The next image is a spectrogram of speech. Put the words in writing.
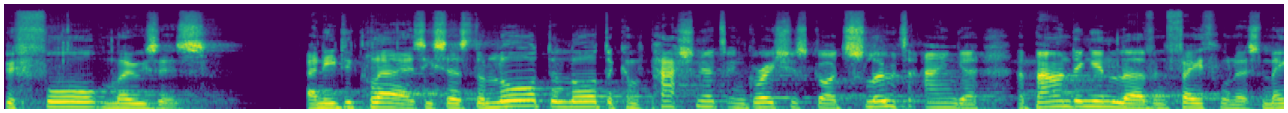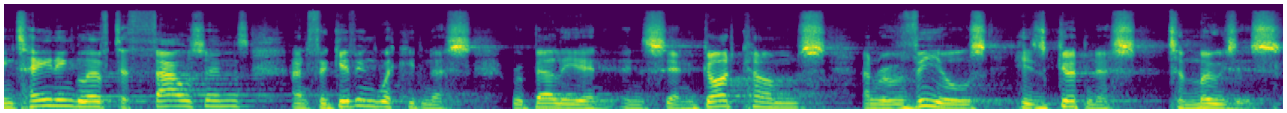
before Moses. And he declares, he says, The Lord, the Lord, the compassionate and gracious God, slow to anger, abounding in love and faithfulness, maintaining love to thousands, and forgiving wickedness, rebellion, and sin. God comes and reveals his goodness to Moses.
